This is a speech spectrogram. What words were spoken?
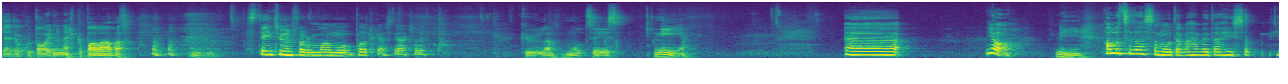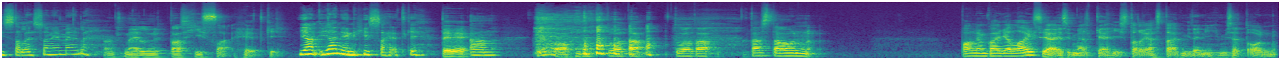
ja joku toinen ehkä palaavat. Stay tuned for Mamu podcast jakso sitten. Kyllä, mut siis, niin. Öö, joo. Niin. Haluatko tässä muuten vähän vetää hissa, hissalessoni meille? Onko meillä nyt taas hissa hetki? Jan, Janin hissahetki. TM. Joo, mutta tuota, tuota, tästä on paljon kaikenlaisia esimerkkejä historiasta, että miten ihmiset on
